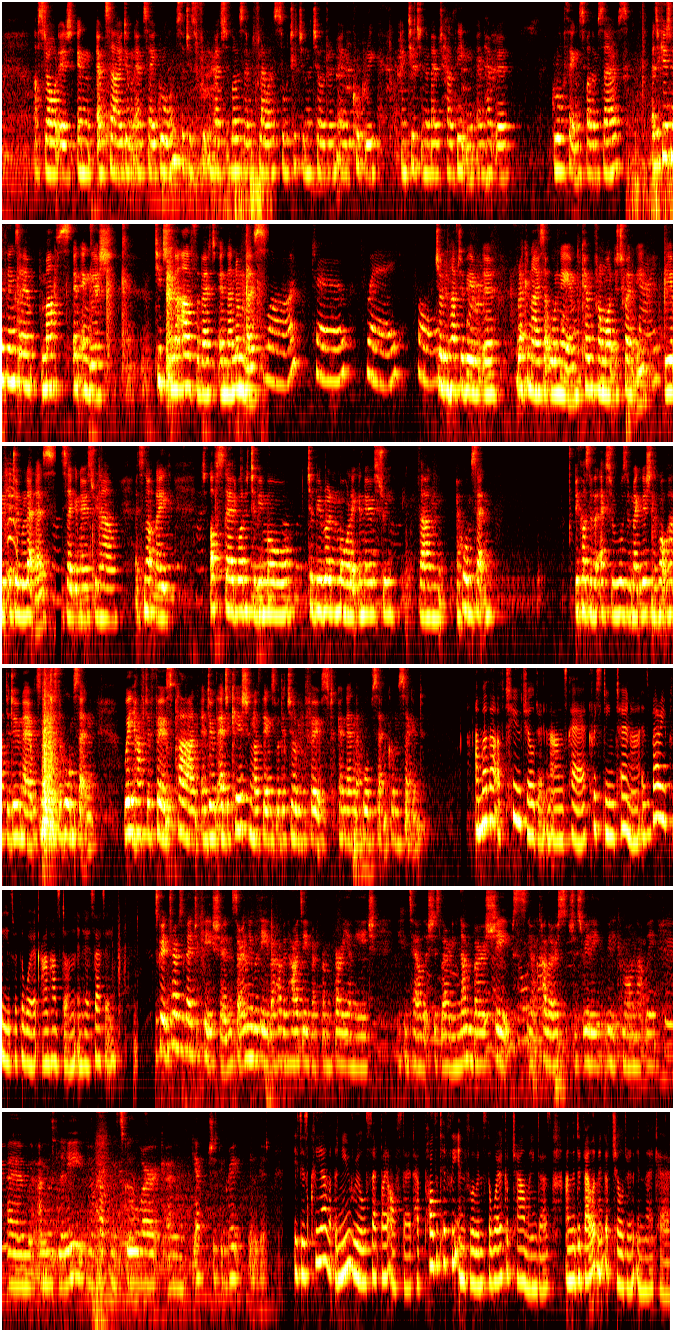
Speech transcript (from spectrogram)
I've started in outside doing outside growing such as fruit and vegetables and flowers. So teaching the children and cookery and teaching them about healthy eating and how to grow things for themselves. Educational things, um, maths and English teaching the alphabet and the numbers. One, two, three, four. Children have to be able to recognise their own name, count from 1 to 20, be able to do letters. It's like a nursery now. It's not like Ofsted wanted to be more, to be run more like a nursery than a home setting. Because of the extra rules and regulations, what we have to do now, it's not just a home setting we have to first plan and do the educational things with the children first and then the home setting comes second. A mother of two children in Anne's care, Christine Turner, is very pleased with the work Anne has done in her setting. It's great in terms of education, certainly with Ava, having had Ava from a very young age, you can tell that she's learning numbers, shapes, you know, colours. She's really, really come on that way. Um, and with Lily, you know, helping with schoolwork, and yeah, she's been great, really good. It is clear that the new rules set by Ofsted have positively influenced the work of childminders and the development of children in their care.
